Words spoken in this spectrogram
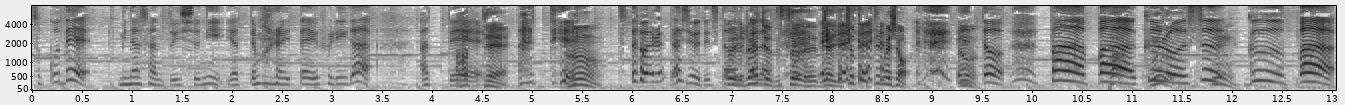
そこで皆さんと一緒にやってもらいたい振りがあってあって。あってうん。伝わる？ラジオで伝わるラジオでじゃあ ちょっと言ってみましょう、うん。えっと、パーパー、クロス、うん。グーパー、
